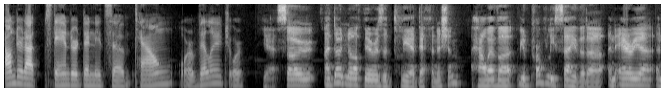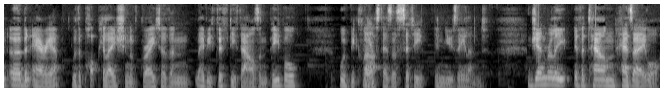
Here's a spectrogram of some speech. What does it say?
Under that standard, then it's a town or a village or. Yeah, so I don't know if there is a clear definition. However, you'd probably say that uh, an area, an urban area with a population of greater than maybe 50,000 people would be classed as a city in New Zealand. Generally, if a town has a, or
